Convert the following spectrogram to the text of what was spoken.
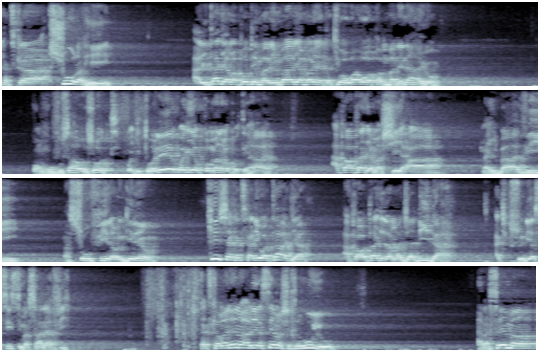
katika shura hii alitaja mapote mbalimbali ambayo inatakiwa wao wapambane nayo. Kwa nguvu zao zote wajitolee kwa ajili ya kupambana mapote haya. Akawataja mashia maibadhi masufi na wengineo. Kisha katika aliwataja akawataja na majadida akikusudia sisi masalafi katika maneno aliyosema shekhe huyu anasema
